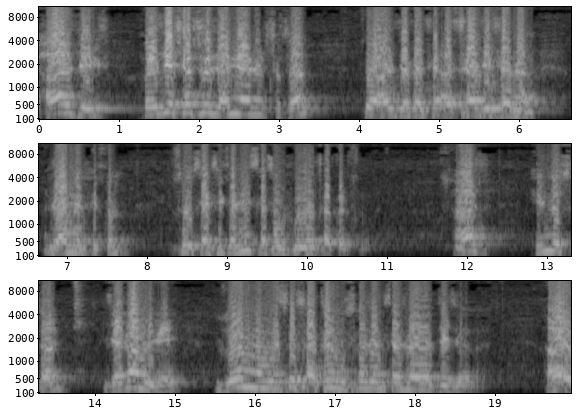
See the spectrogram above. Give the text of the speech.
हा देश परदेशातलं धान्य आणत होता तो आज जगाच्या अठरा देशांना धान्य फेकून तो त्या ठिकाणी त्याचा पुरवठा करतो. आज हिंदुस्थान जगामध्ये दोन नंबरचं साखर उत्पादन करणारा देश झाला आज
